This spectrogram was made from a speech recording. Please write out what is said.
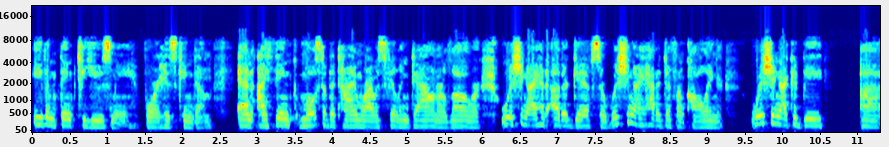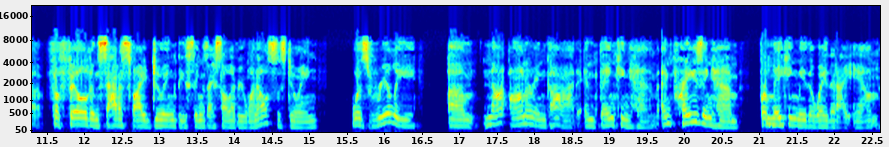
even think to use me for his kingdom. And I think most of the time where I was feeling down or low or wishing I had other gifts or wishing I had a different calling or wishing I could be uh, fulfilled and satisfied doing these things I saw everyone else was doing was really um, not honoring God and thanking him and praising him for mm-hmm. making me the way that I am.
